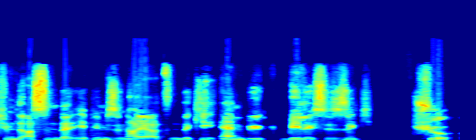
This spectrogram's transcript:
Şimdi aslında hepimizin hayatındaki en büyük belirsizlik şu.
